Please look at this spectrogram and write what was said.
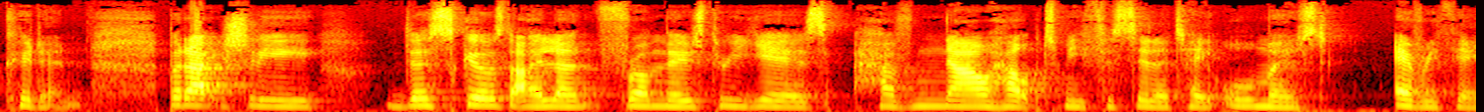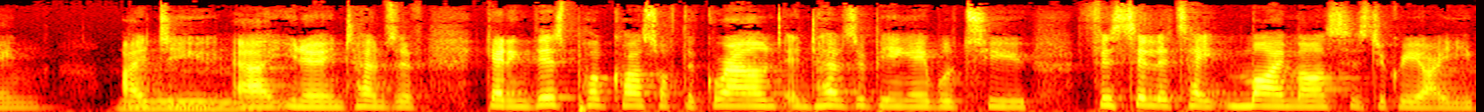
couldn't. But actually, the skills that I learned from those three years have now helped me facilitate almost everything I do, mm. uh, you know, in terms of getting this podcast off the ground, in terms of being able to facilitate my master's degree, i.e.,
